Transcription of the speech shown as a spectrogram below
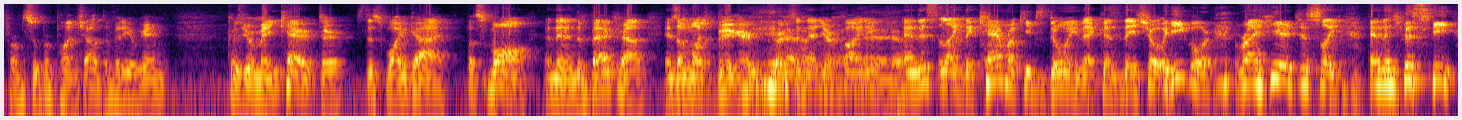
from Super Punch Out, the video game. Because your main character is this white guy, but small, and then in the background is a much bigger person that you're right, fighting. yeah, yeah. And this, like, the camera keeps doing that because they show Igor right here, just like, and then you see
